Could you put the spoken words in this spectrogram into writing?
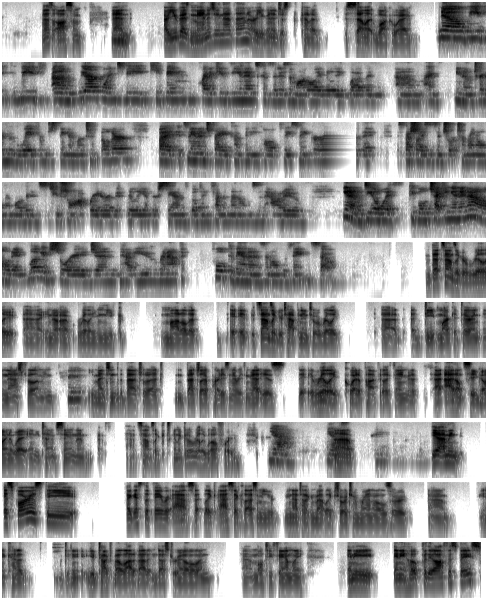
That's awesome. Mhm. And are you guys managing that then, or are you going to just kind of sell it, walk away? No, we've, we've, um, we are going to be keeping quite a few of the units because it is a model I really love and, um, I, you know, try to move away from just being a merchant builder. But it's managed by a company called Placemaker that specializes in short-term rental and they're more of an institutional operator that really understands building fundamentals and how to, you know, deal with people checking in and out and luggage storage and how do you rent out the pool cabanas and all the things, so. That sounds like a really, uh, you know, a really unique model. That it, it- sounds like you're tapping into a really uh, a deep market there in, in Nashville. I mean, Mhm. you mentioned the bachelorette bachelorette parties and everything. That is it, it really quite a popular thing that I, I don't see going away anytime soon. And uh, it sounds like it's going to go really well for you. Yeah, Yeah. Uh, yeah, I mean, as far as the, I guess the favorite asset, like asset class. I mean, you're you're not talking about like short term rentals or um, you know, kind of getting. You talked about a lot about industrial and uh, multifamily. Any any hope for the office space?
